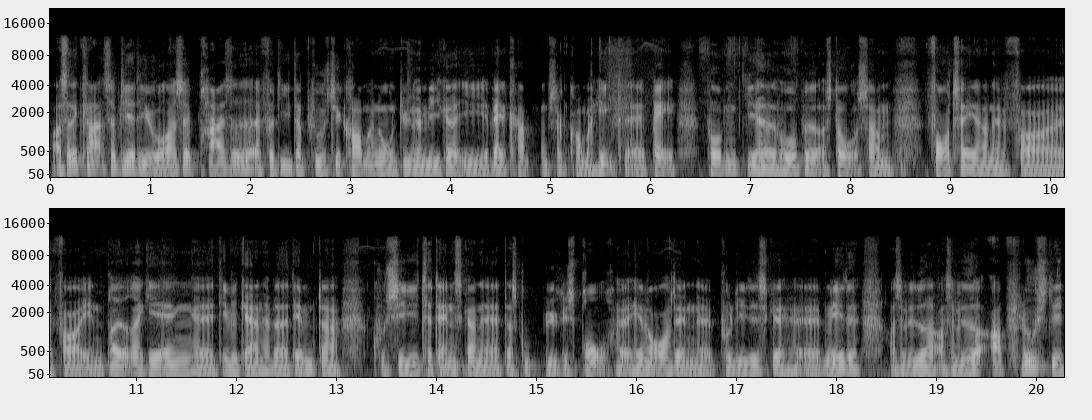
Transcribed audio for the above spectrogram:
Og så er det klart, så bliver de jo også presset, øh, fordi der pludselig kommer nogle dynamikker i valgkampen, som kommer helt øh, bag på dem. De havde håbet at stå som fortalerne for, øh, for en bred regering. Øh, de vil gerne have været dem, der kunne sige til danskerne, at der skulle bygges bro hen over den politiske politiske øh, midte osv. videre. Og pludselig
